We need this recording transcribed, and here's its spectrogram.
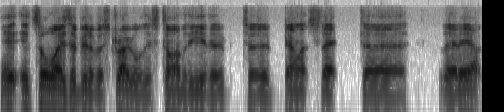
it's always a bit of a struggle this time of the year to, to balance that uh, that out.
